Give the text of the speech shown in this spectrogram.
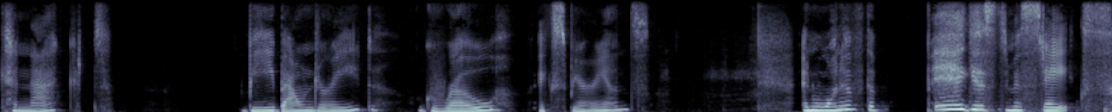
connect, be boundaried, grow, experience? And one of the biggest mistakes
